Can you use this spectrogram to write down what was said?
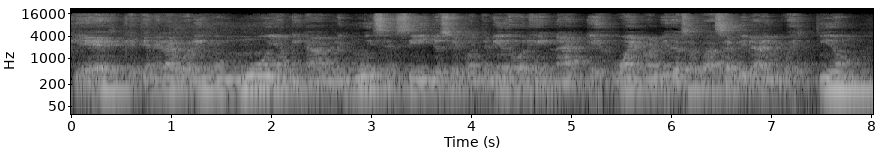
que es que tiene el algoritmo muy amigable, muy sencillo, si el contenido es original, es bueno, el video se puede hacer viral en cuestión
